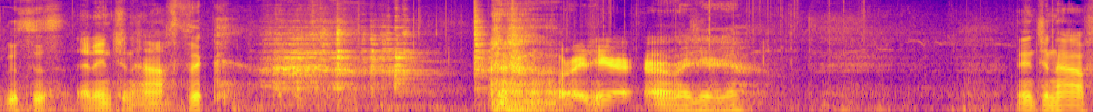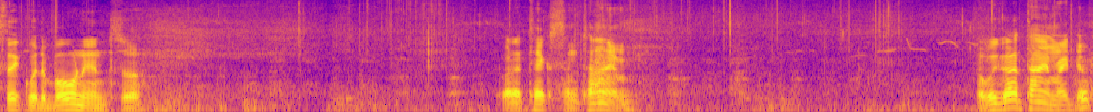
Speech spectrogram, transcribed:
Like this is an inch and a half thick. right here, uh, right here, yeah. Inch and a half thick with a bone in, so gonna take some time. But we got time, right, dude?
